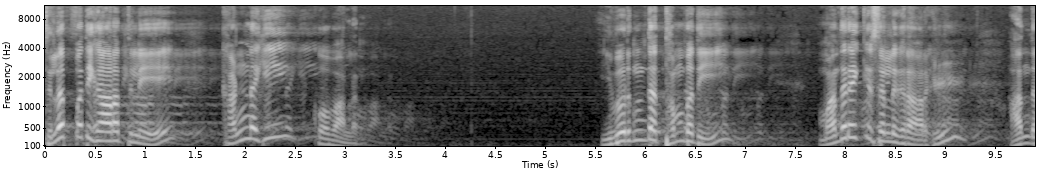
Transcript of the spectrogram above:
சிலப்பதிகாரத்திலே கண்ணகி கோபாலன். இவர் இந்த தம்பதி மதுரைக்கு செல்லுகிறார்கள். அந்த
